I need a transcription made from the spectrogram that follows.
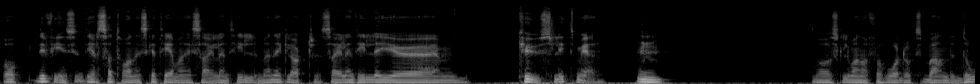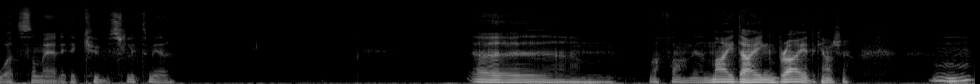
Och det finns ju en del sataniska teman i Silent Hill Men det är klart Silent Hill är ju eh, Kusligt mer Mm. Vad skulle man ha för hårdrocksband då som är lite kusligt mer? Ehm, vad fan är det? My Dying Bride kanske? Mm.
